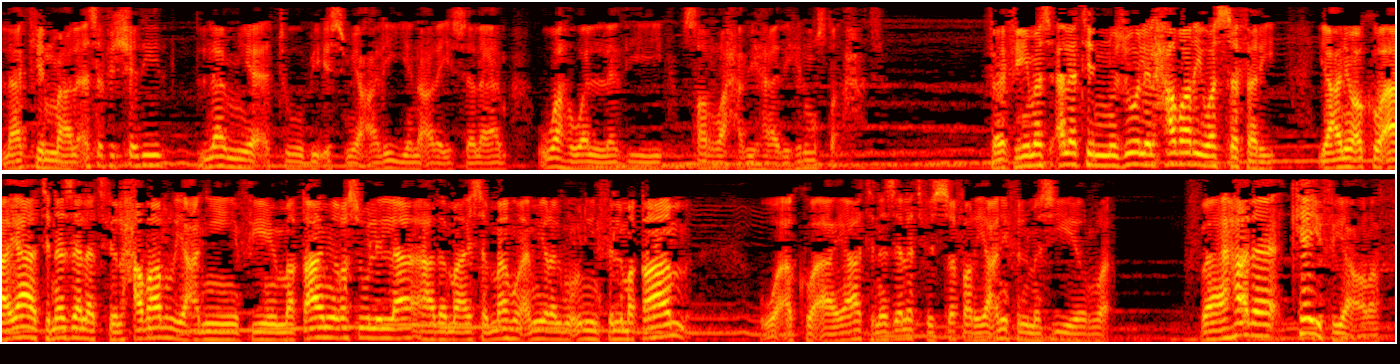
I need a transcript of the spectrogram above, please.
لكن مع الأسف الشديد لم يأتوا باسم علي عليه السلام وهو الذي صرح بهذه المصطلحات. ففي مسألة النزول الحضري والسفري يعني أكو آيات نزلت في الحضر يعني في مقام رسول الله هذا ما يسماه أمير المؤمنين في المقام وأكو آيات نزلت في السفر يعني في المسير. فهذا كيف يعرف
